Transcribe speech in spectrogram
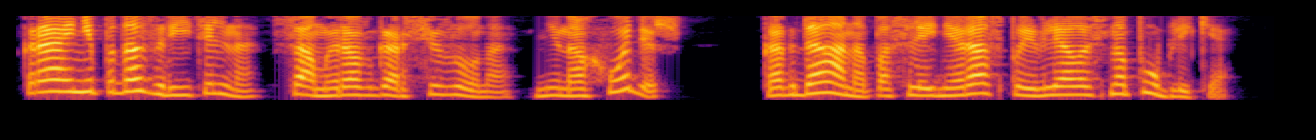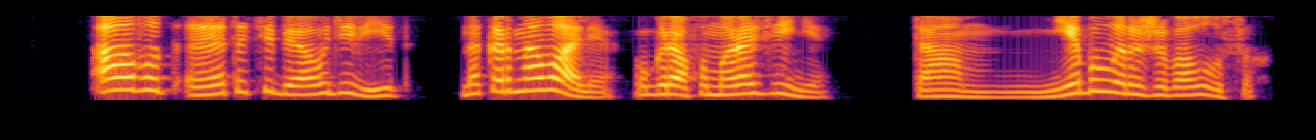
Крайне подозрительно, в самый разгар сезона. Не находишь? когда она последний раз появлялась на публике. А вот это тебя удивит. На карнавале у графа Морозини. Там не было рыжеволосых.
